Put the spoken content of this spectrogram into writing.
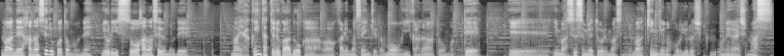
まあね、話せることもね、より一層話せるので、まあ役に立ってるかどうかはわかりませんけども、いいかなと思って、えー、今進めておりますんで、まあ金魚の方よろしくお願いします。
